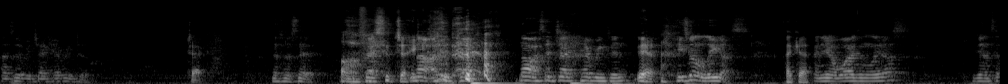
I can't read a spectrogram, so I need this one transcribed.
That's going to be Jack Hetherington. Jack. That's what I said. Oh, Jack- Jack. Jake. No, I said Jack. no, I said Jack Hetherington. Yeah. He's going to lead us. Okay. And you know why he's going to lead us? He's going to.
